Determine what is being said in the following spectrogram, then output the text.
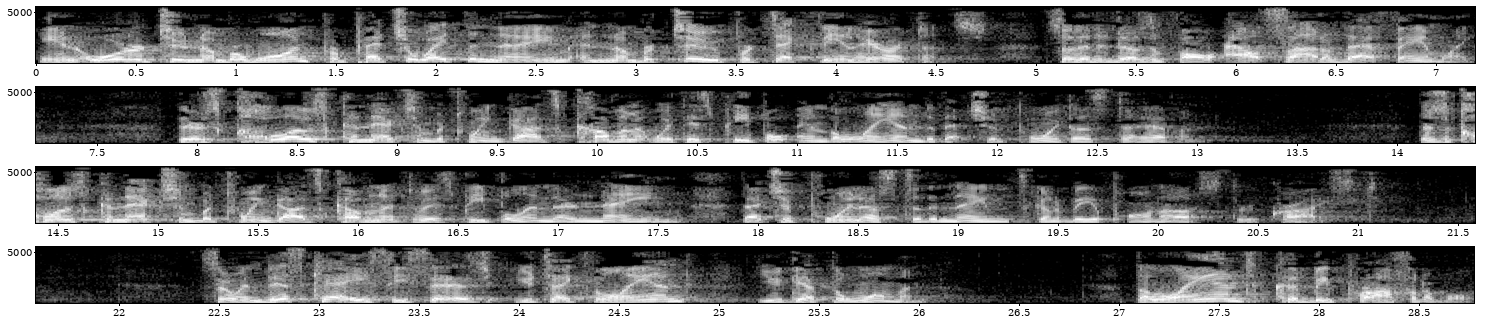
in order to, number one, perpetuate the name, and number two, protect the inheritance so that it doesn't fall outside of that family. There's close connection between God's covenant with his people and the land that should point us to heaven. There's a close connection between God's covenant to His people and their name that should point us to the name that's going to be upon us through Christ. So in this case, he says, you take the land, you get the woman. The land could be profitable.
